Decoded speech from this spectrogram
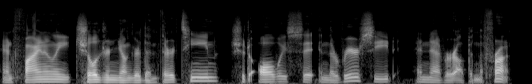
And finally, children younger than 13 should always sit in the rear seat and never up in the front.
